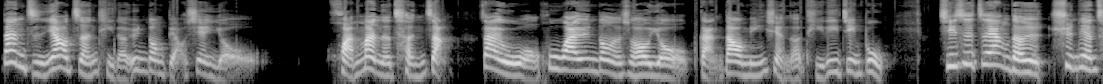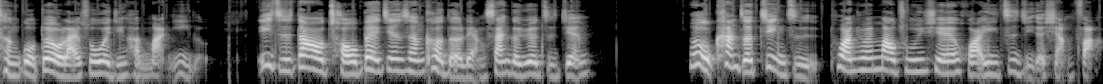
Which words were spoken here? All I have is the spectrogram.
但只要整体的运动表现有缓慢的成长。在我户外运动的时候，有感到明显的体力进步。其实这样的训练成果对我来说，我已经很满意了。一直到筹备健身课的两三个月之间，因为我看着镜子，突然就会冒出一些怀疑自己的想法。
